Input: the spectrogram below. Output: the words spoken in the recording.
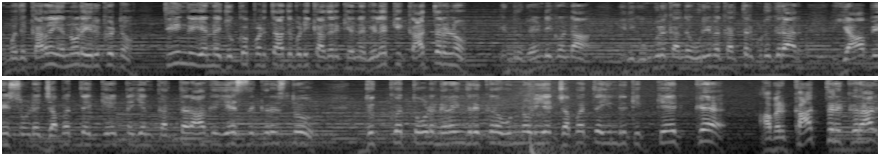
உமது கரம் என்னோட இருக்கட்டும். தீங்கு என்னை துக்கப்படுத்தாதபடிக்கு அதற்கு என்னை விலக்கி காத்தரணும் என்று வேண்டிக் கொண்டான். இன்னைக்கு உங்களுக்கு அந்த உரிமை கர்த்தர் கொடுக்கிறார். யாபேஸோட ஜபத்தை கேட்ட என் கர்த்தராக இயேசு கிறிஸ்து துக்கத்தோடு நிறைந்திருக்கிற உன்னுடைய ஜபத்தை இன்றைக்கு கேட்க அவர் காத்திருக்கிறார்.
